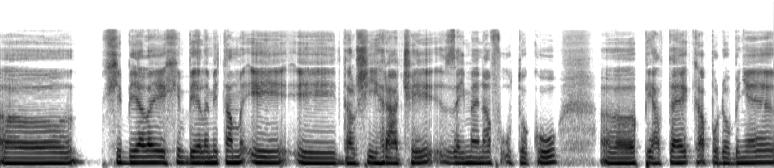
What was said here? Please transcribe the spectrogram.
Uh, chyběli, chyběli mi tam i, i další hráči, zejména v útoku. Eh, Piatek a podobně,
